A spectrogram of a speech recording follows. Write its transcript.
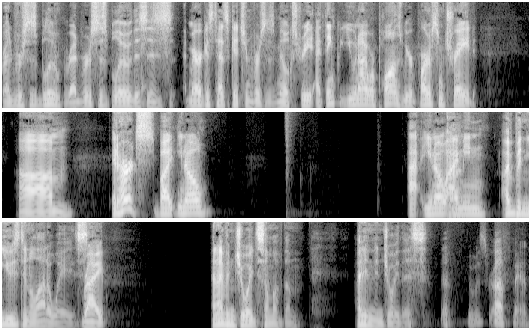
Red versus blue. Red versus blue. This is America's Test Kitchen versus Milk Street. I think you and I were pawns. We were part of some trade. Um, it hurts, but you know, I you know, I mean, I've been used in a lot of ways, right? and I've enjoyed some of them. I didn't enjoy this. It was rough, man.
